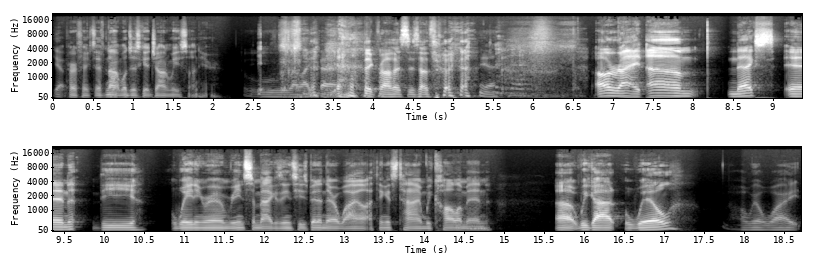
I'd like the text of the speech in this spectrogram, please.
Yeah. Perfect. If not, we'll just get Jon Weece on here. Ooh, i like that Big promises out there. yeah All right. Um, next in the waiting room, reading some magazines. He's been in there a while. I think it's time we call him in. Uh, we got Will. oh will white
